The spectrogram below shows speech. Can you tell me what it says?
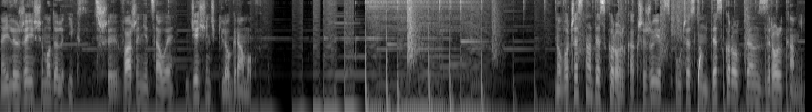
Najlżejszy model X3 waży niecałe 10 kg. Nowoczesna deskorolka krzyżuje współczesną deskorolkę z rolkami.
